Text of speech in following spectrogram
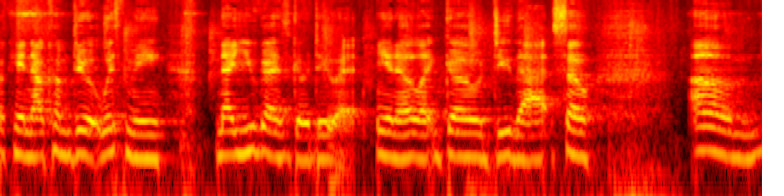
Okay, now come do it with me. Now you guys go do it. You know, like go do that. So, um,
